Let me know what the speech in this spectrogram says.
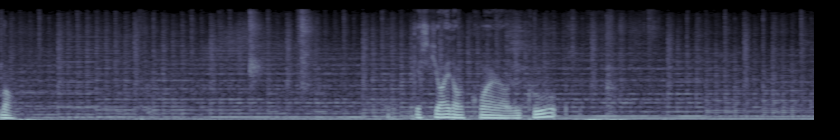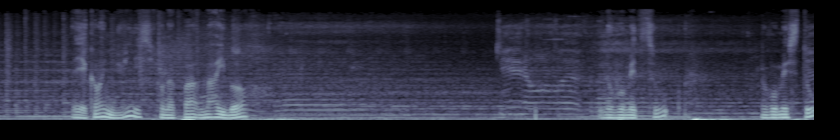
Bon. Qu'est-ce qu'il y aurait dans le coin alors du coup? Il y a quand même une ville ici qu'on n'a pas. Maribor. Nouveau Metsu. Nouveau Mesto.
